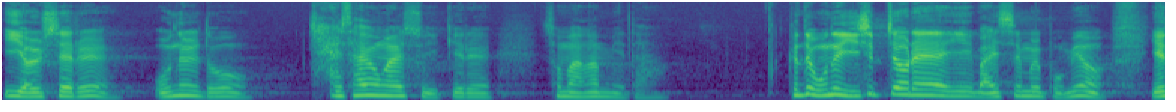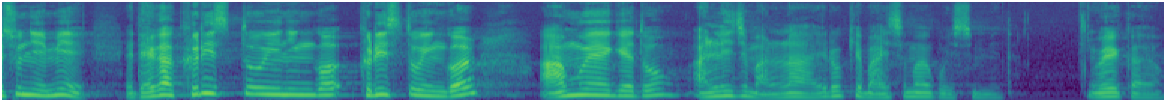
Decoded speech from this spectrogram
이 열쇠를 오늘도 잘 사용할 수 있기를 소망합니다. 근데 오늘 20절의 이 말씀을 보면 예수님이 내가 그리스도인인 걸, 그리스도인 걸 아무에게도 알리지 말라 이렇게 말씀하고 있습니다. 왜일까요?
